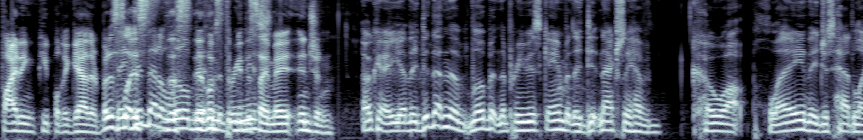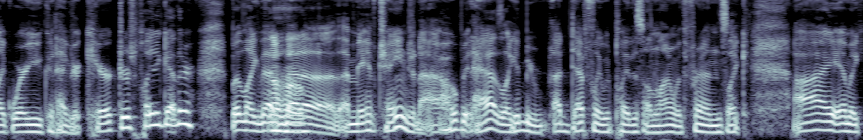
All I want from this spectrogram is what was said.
fighting people together, but it's They like did it's that a this- little bit It looks the to be the same engine. Okay, yeah, they did that in the, a little bit in the previous game, but they didn't actually have co-op play. They just had like where you could have your characters play together. But like that, Uh-huh. that, uh, that may have changed, and I hope it has. Like, it'd be. I definitely would play this online with friends. Like, I am a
